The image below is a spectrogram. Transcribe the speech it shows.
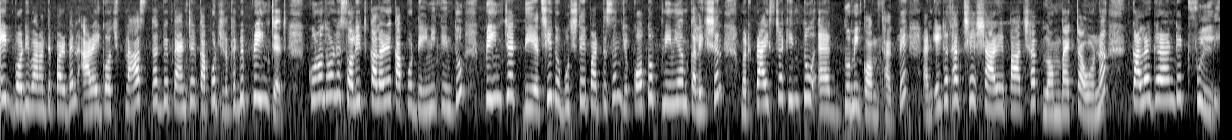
এইট বডি বানাতে পারবেন। আড়াই গজ প্লাস থাকবে প্যান্টের কাপড়, যেটা থাকবে প্রিন্টেড কোনো ধরনের সলিড কালারের কাপড় দেইনি কিন্তু প্রিন্টেড দিয়েছি, তো বুঝতেই পারতেছেন যে কত প্রিমিয়াম কালেকশন বাট প্রাইসটা কিন্তু একদমই কম থাকবে। অ্যান্ড এইটা থাকছে সাড়ে পাঁচ হাত লম্বা একটা ওড়না কালার গ্যারান্টেড ফুললি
